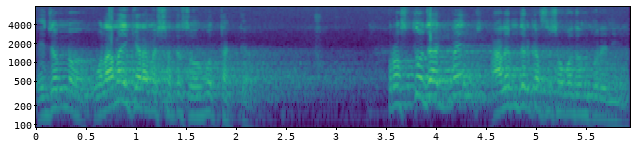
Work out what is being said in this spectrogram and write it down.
এই জন্য ওলামাই কেরামের সাথে সহবত থাকতে হবে। প্রশ্ন জাগবে, আলেমদের কাছে সমাধান করে নিয়ে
